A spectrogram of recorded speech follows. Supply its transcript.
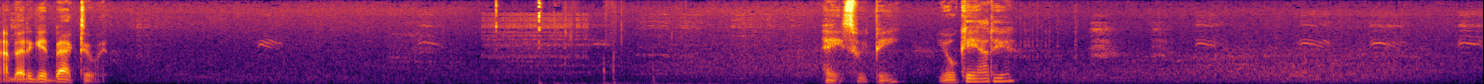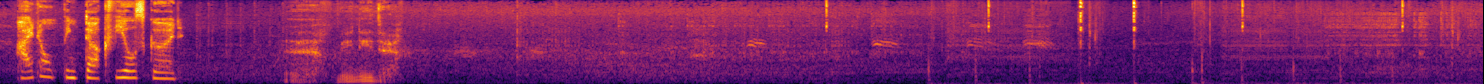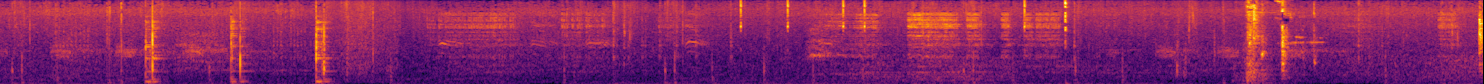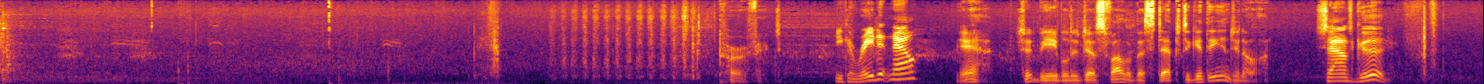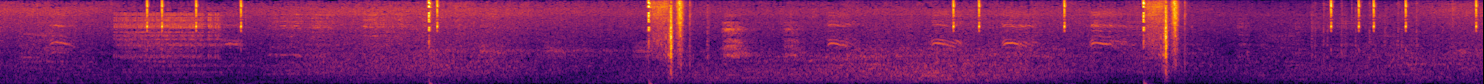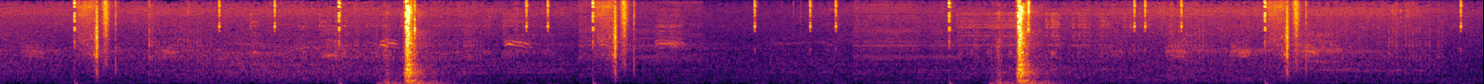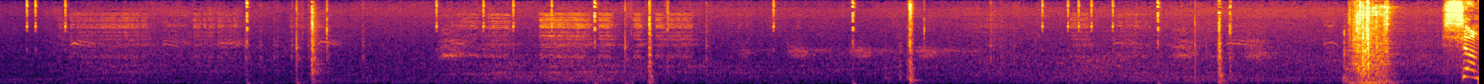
I better get back to it. Hey, Sweet Pea, you okay out here? I don't think Duck feels good. Uh, me neither. Perfect. You can read it now? Yeah, should be able to just follow the steps to get the engine on. Sounds good.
